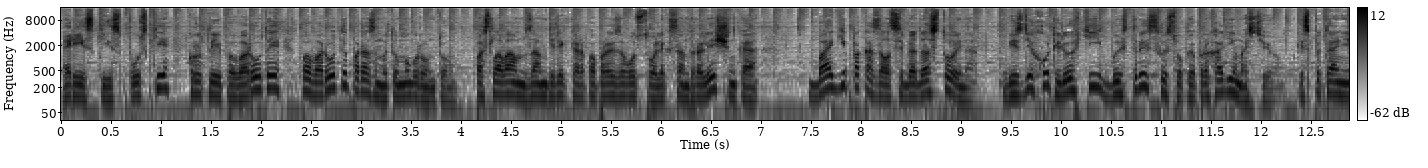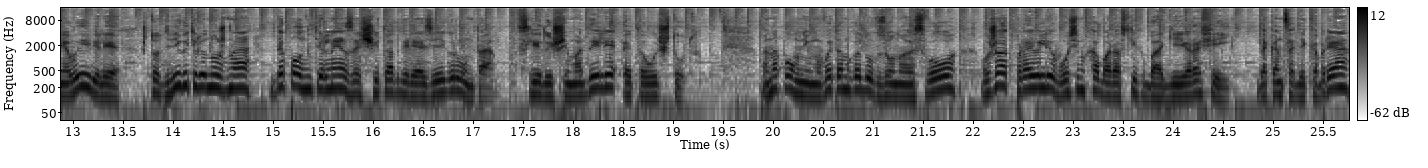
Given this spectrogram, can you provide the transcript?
резкие спуски, крутые повороты, повороты по размытому грунту. По словам замдиректора по производству Александра Лещенко, багги показал себя достойно. Вездеход легкий, быстрый, с высокой проходимостью. Испытания выявили, что двигателю нужна дополнительная защита от грязи и грунта. Следующие модели это учтут. Напомним, в этом году в зону СВО уже отправили 8 хабаровских багги «Ерофей». До конца декабря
